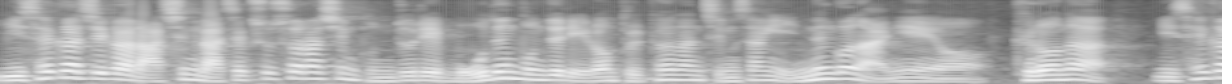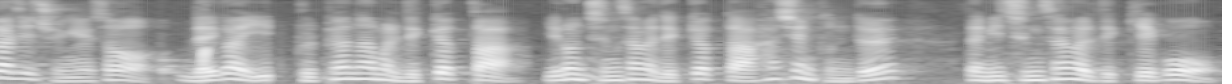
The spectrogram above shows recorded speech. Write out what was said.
이 세 가지가 라식 라섹 수술하신 분들이 모든 분들이 이런 불편한 증상이 있는 건 아니에요. 그러나 이 세 가지 중에서 내가 이 불편함을 느꼈다, 이런 증상을 느꼈다 하신 분들 그다음 이 증상을 느끼고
